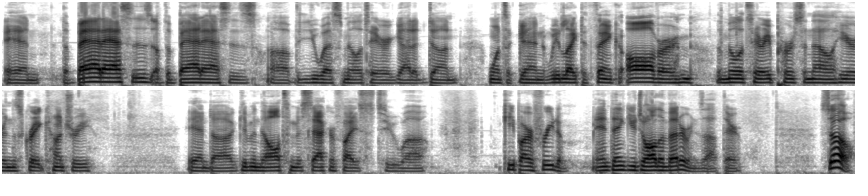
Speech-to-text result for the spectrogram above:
and the badasses of the badasses of the U.S. military got it done. Once again, we'd like to thank all of our the military personnel here in this great country and uh, giving the ultimate sacrifice to uh, keep our freedom. And thank you to all the veterans out there. So,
